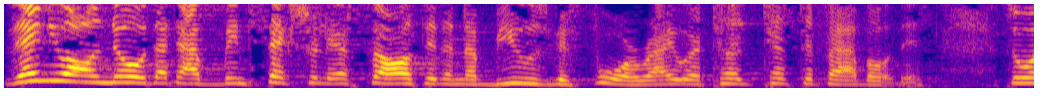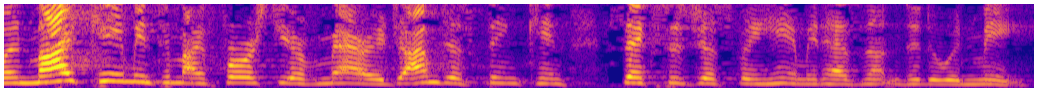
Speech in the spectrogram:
Then you all know that I've been sexually assaulted and abused before, right? We'll t- testify about this. So when Mike came into my first year of marriage, I'm just thinking sex is just for him. It has nothing to do with me.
